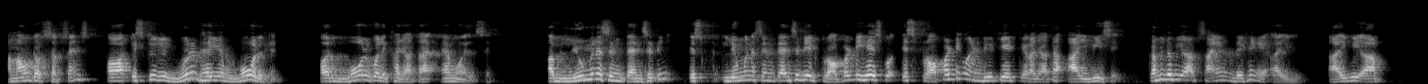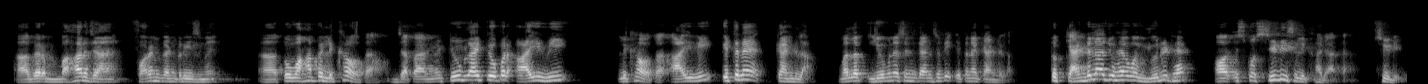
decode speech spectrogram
अमाउंट ऑफ़ सब्सटेंस और इसकी जो यूनिट है, ये मोल है, और मोल को लिखा जाता है एमओएल से। अब ल्यूमिनस इंटेंसिटी इस ल्यूमिनस इंटेंसिटी एक प्रॉपर्टी है, इसको, इस प्रॉपर्टी को इंडिकेट करा जाता है आईवी से। कभी कभी आप साइन देखेंगे आईवी आईवी आप अगर बाहर जाएँ फॉरेन कंट्रीज़ में तो वहाँ पे लिखा होता है, जापान में ट्यूबलाइट के ऊपर आई वी लिखा होता है आई वी इतने कैंडला मतलब ल्यूमिनस इंटेंसिटी इतने कैंडला तो कैंडला जो है वो यूनिट है और इसको सीडी से लिखा जाता है सीडी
